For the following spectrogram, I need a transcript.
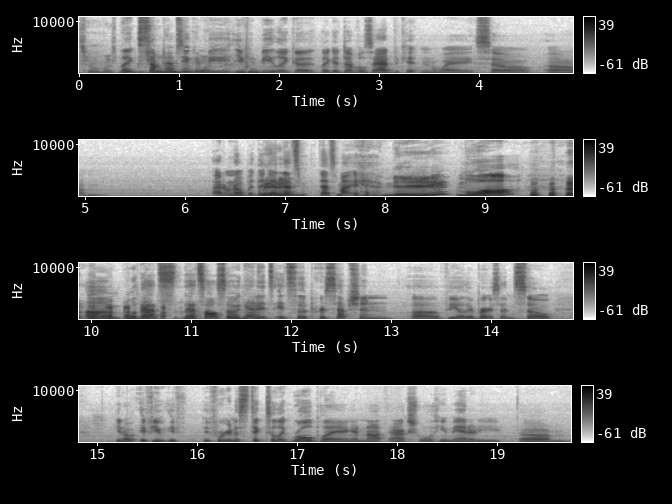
several nights. like sometimes you remember can what- be you can be like a like a devil's advocate in a way so um I don't know, but again, Me? that's that's my me moi. um, well, that's that's also again, it's it's the perception of the other person. So, you know, if you if if we're gonna stick to like role playing and not actual humanity, um,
